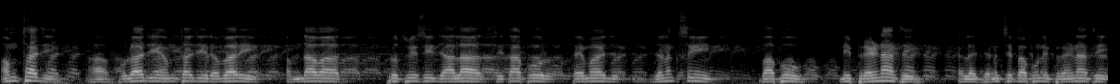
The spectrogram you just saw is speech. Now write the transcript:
અમથાજી. હા, ફુલાજી, અમથાજી રબારી, અમદાવાદ. પૃથ્વીસિંહ ઝાલા, સીતાપુર તેમજ જનકસિંહ બાપુની પ્રેરણાથી, એટલે જનકસિંહ બાપુની પ્રેરણાથી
